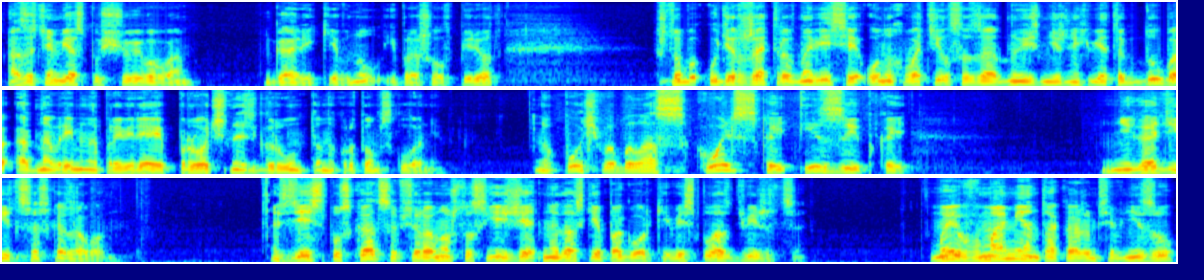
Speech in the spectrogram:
А затем я спущу его вам». Гарри кивнул и прошел вперед. Чтобы удержать равновесие, он ухватился за одну из нижних веток дуба, одновременно проверяя прочность грунта на крутом склоне. Но почва была скользкой и зыбкой. «Не годится», — сказал он. «Здесь спускаться все равно, что съезжать на доске по горке. Весь пласт движется». Мы в момент окажемся внизу,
